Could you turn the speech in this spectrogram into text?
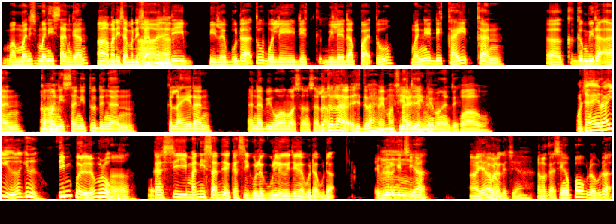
manis-manisan kan. Ah manisan-manisan. Ah, ya. Jadi bila budak tu boleh dia bila dapat tu, maknanya dia kaitkan uh, kegembiraan, Ah. kemanisan itu dengan kelahiran uh, Nabi Muhammad SAW. Betul lah situ lah memang serius Ada, memang ada. Wow. Macam hari raya ke kira. Simple bro. Ha. Kasih manisan je, kasih gula-gula je kat budak-budak. Eh, budak Hmm. kecil lah. Ah ya budak kecil. ah. Kalau kat Singapura budak-budak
